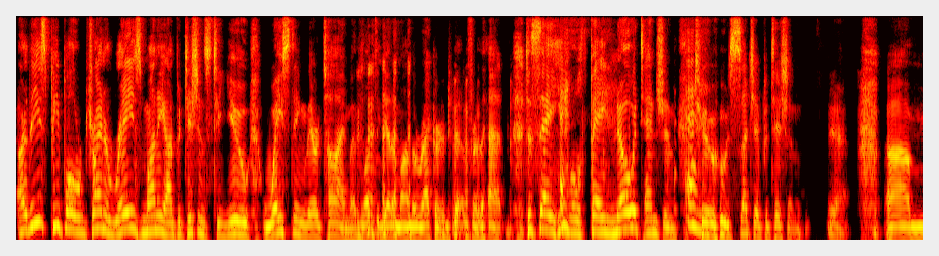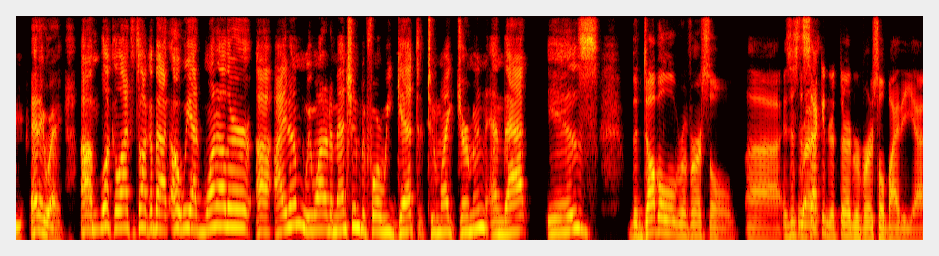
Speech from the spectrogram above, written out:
Are these people trying to raise money on petitions to you, wasting their time? I'd love to get him on the record for that to say he will pay no attention to such a petition. Yeah. Um, anyway, um, look, a lot to talk about. Oh, we had one other uh, item we wanted to mention before we get to Mike German, and that is the double reversal. Uh, is this the right. second or third reversal by the uh,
